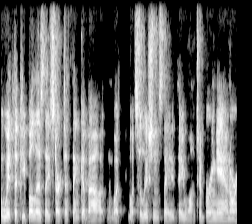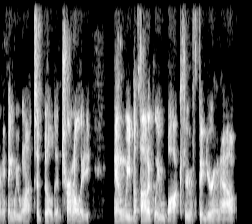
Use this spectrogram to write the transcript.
with the people as they start to think about what what solutions they they want to bring in or anything we want to build internally and we methodically walk through figuring out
